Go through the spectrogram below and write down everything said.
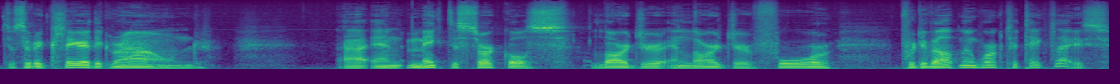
to sort of clear the ground uh, and make the circles larger and larger for for development work to take place.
